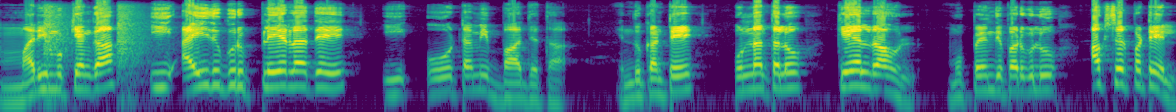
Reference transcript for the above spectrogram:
మరి ముఖ్యంగా ఈ ఐదుగురు ప్లేయర్లదే ఈ ఓటమి బాధ్యత. ఎందుకంటే ఉన్నంతలో కేఎల్ రాహుల్ ముప్పై ఎనిమిది పరుగులు అక్షర్ పటేల్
